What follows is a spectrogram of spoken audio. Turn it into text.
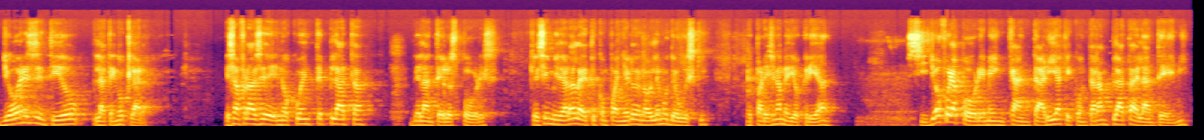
Yo en ese sentido la tengo clara. Esa frase de no cuente plata delante de los pobres, que es similar a la de tu compañero de no hablemos de whisky, me parece una mediocridad. Si yo fuera pobre, me encantaría que contaran plata delante de mí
